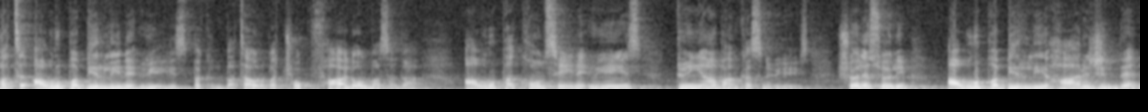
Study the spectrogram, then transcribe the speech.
Batı Avrupa Birliği'ne üyeyiz. Bakın Batı Avrupa çok faal olmasa da Avrupa Konseyi'ne üyeyiz. Dünya Bankası'na üyeyiz. Şöyle söyleyeyim. Avrupa Birliği haricinde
